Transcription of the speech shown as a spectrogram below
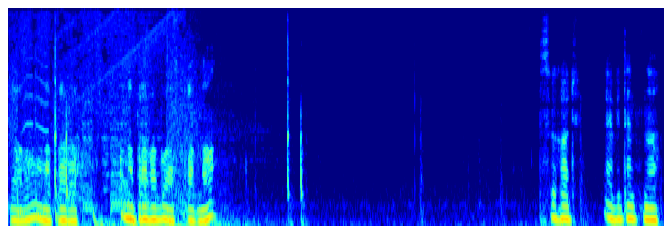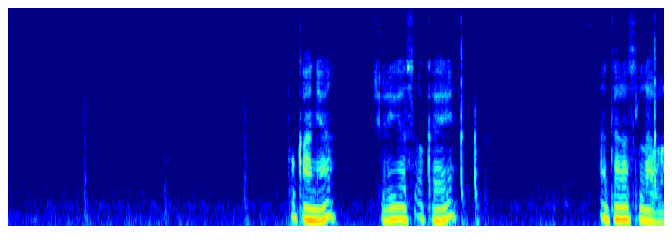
Prawą, ona prawa, ona prawa była sprawna. Słychać ewidentne pukanie, czyli jest ok. A teraz lewa,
